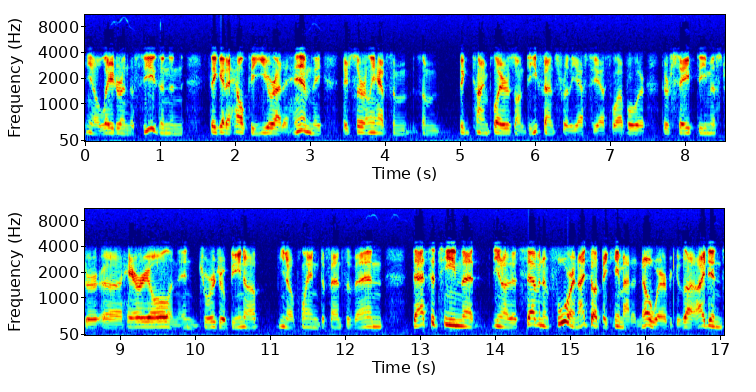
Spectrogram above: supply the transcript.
you know, later in the season, and if they get a healthy year out of him. They they certainly have some some big time players on defense for the FCS level. Their their safety, Mr. Uh, Harriel, and and George Obinna, you know, playing defensive end. That's a team that you know that's seven and four, and I thought they came out of nowhere because I, I didn't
